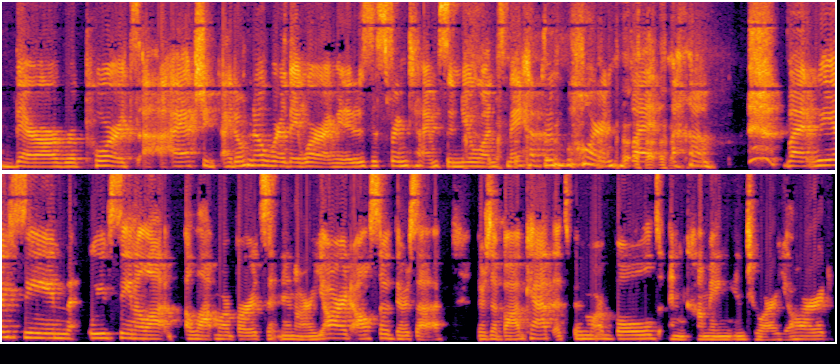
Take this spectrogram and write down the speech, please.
there are reports. I, I, actually I don't know where they were. I mean, it is the springtime, so new ones may have been born, but. Um, but we have seen we've seen a lot a lot more birds in, in, our yard. Also, there's a there's a bobcat that's been more bold and coming into our yard.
